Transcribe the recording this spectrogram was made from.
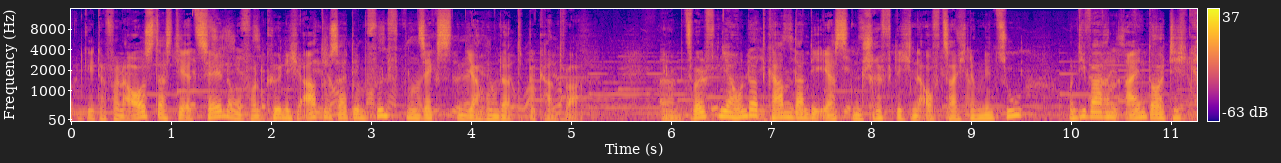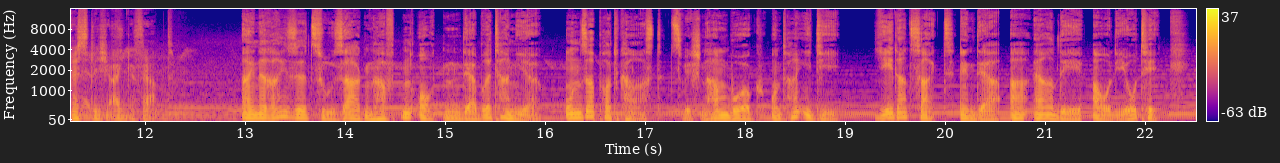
Man geht davon aus, dass die Erzählung von König Arthur seit dem 5. und 6. Jahrhundert bekannt war. Im 12. Jahrhundert kamen dann die ersten schriftlichen Aufzeichnungen hinzu und die waren eindeutig christlich eingefärbt. Eine Reise zu sagenhaften Orten der Bretagne. Unser Podcast zwischen Hamburg und Haiti jederzeit in der ARD Audiothek.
